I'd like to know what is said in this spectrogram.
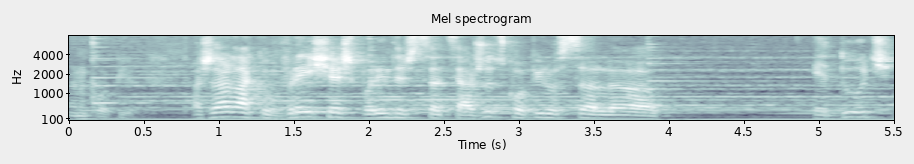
în copil. Așadar, dacă vrei și ești părinte și să-ți ajuți copilul să-l uh, educi,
